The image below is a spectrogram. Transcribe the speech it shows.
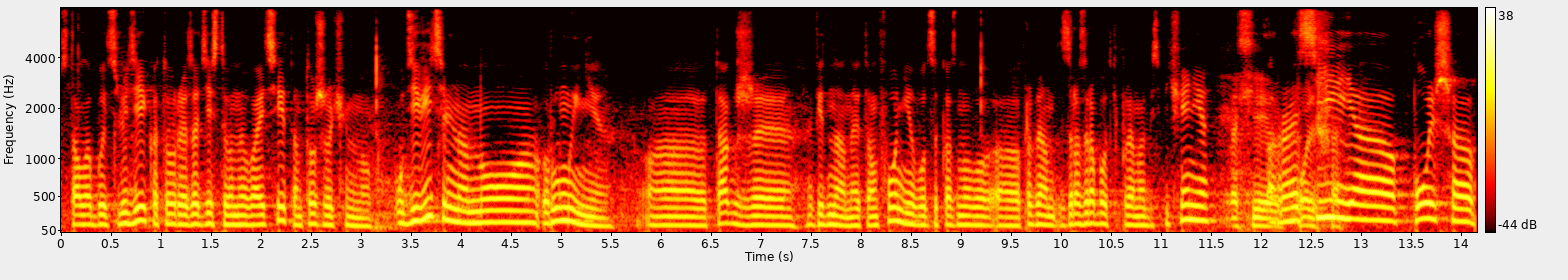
Стало быть, людей, которые задействованы в IT, там тоже очень много. Удивительно, но Румыния э, также видна на этом фоне вот заказного э, программ, разработки программного обеспечения. Россия, Россия Польша, Польша,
